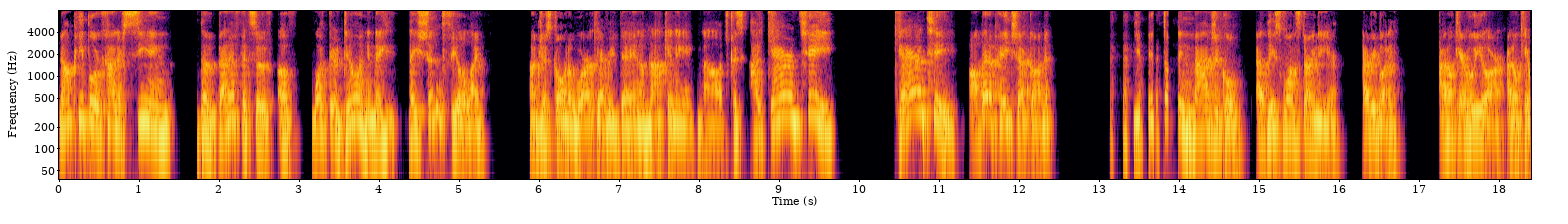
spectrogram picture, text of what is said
now people are kind of seeing the benefits of of what they're doing, and they they shouldn't feel like I'm just going to work every day and I'm not getting acknowledged because I guarantee Guarantee, I'll bet a paycheck on it. You did something magical at least once during the year. Everybody. I don't care who you are. I don't care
